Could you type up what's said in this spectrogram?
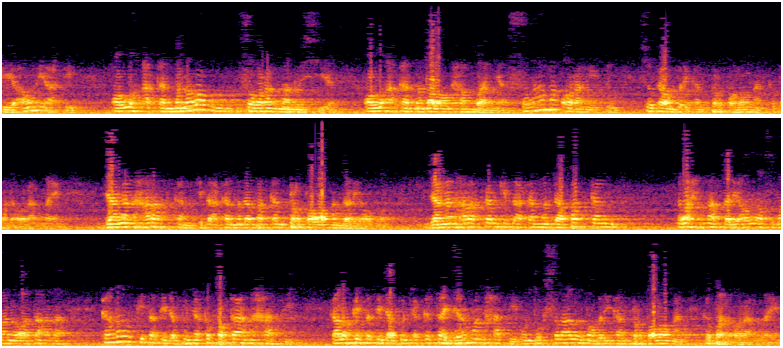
fi auni akhi. Allah akan menolong seorang manusia. Allah akan menolong hambanya selama orang itu suka memberikan pertolongan kepada orang lain. Jangan harapkan kita akan mendapatkan pertolongan dari Allah. Jangan harapkan kita akan mendapatkan rahmat dari Allah Subhanahu wa taala kalau kita tidak punya kepekaan hati, kalau kita tidak punya ketajaman hati untuk selalu memberikan pertolongan kepada orang lain,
